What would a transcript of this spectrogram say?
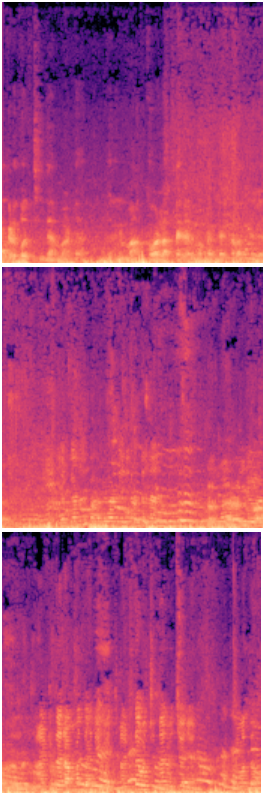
ఇక్కడికి వచ్చింది అనమాట మా అక్క వాళ్ళ అత్తగారు మా పెద్ద అక్క నేను. చూద్దాం.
